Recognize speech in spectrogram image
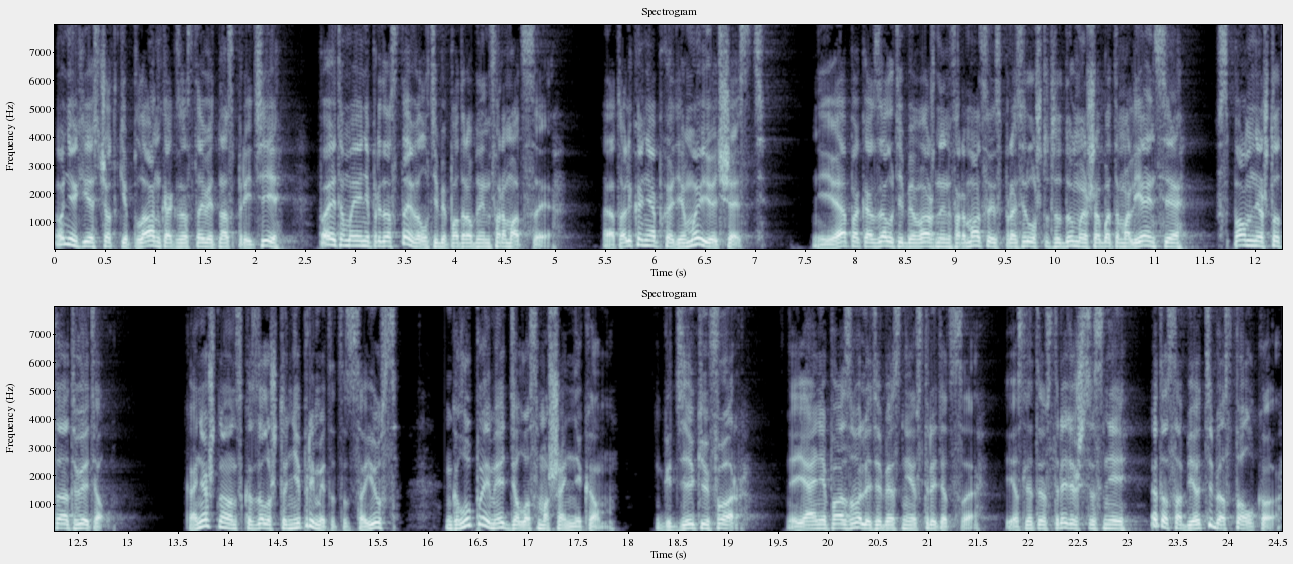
У них есть четкий план, как заставить нас прийти, поэтому я не предоставил тебе подробной информации, а только необходимую её часть. Я показал тебе важную информацию и спросил, что ты думаешь об этом альянсе, вспомни, что ты ответил. Конечно, он сказал, что не примет этот союз. Глупо иметь дело с мошенником. Где Кефар? Я не позволю тебе с ней встретиться. Если ты встретишься с ней, это собьёт тебя с толку.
